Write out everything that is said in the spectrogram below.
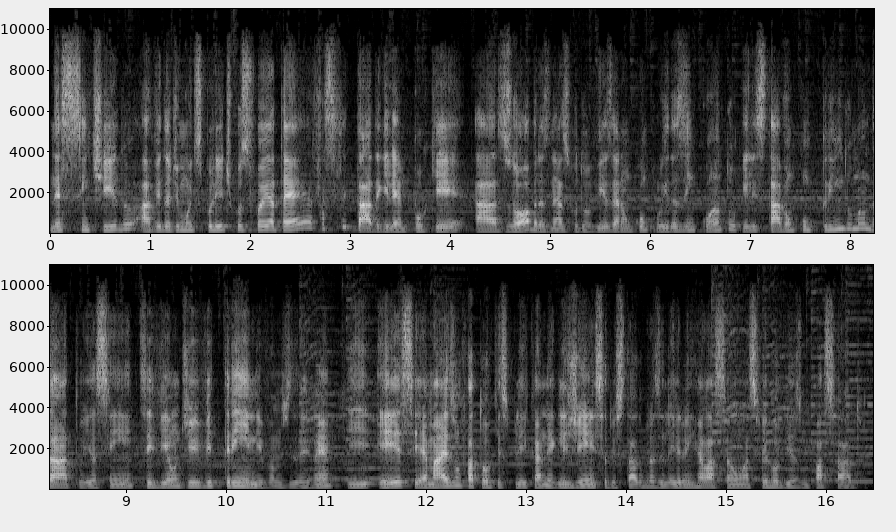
Nesse sentido, a vida de muitos políticos foi até facilitada, Guilherme, porque as obras, né, as rodovias, eram concluídas enquanto eles estavam cumprindo o mandato e assim serviam de vitrine, vamos dizer, né? E esse é mais um fator que explica a negligência do Estado brasileiro em relação às ferrovias no passado.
